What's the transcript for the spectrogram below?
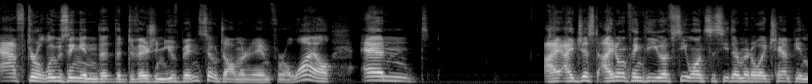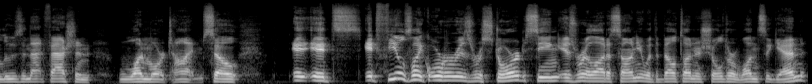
after losing in the, the division you've been so dominant in for a while. And I, I just I don't think the UFC wants to see their middleweight champion lose in that fashion one more time. So it, it's it feels like order is restored, seeing Israel Adesanya with the belt on his shoulder once again.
